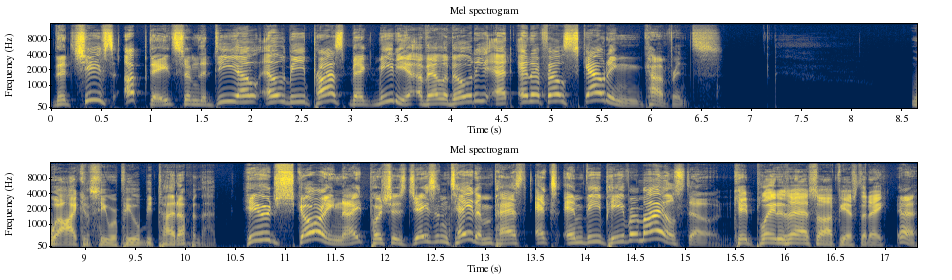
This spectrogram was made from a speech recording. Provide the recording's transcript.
The Chiefs updates from the DLLB prospect media availability at NFL scouting conference. Well, I can see where people be tied up in that. Huge scoring night pushes Jayson Tatum past ex MVP for milestone. Kid played his ass off yesterday. Yeah.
